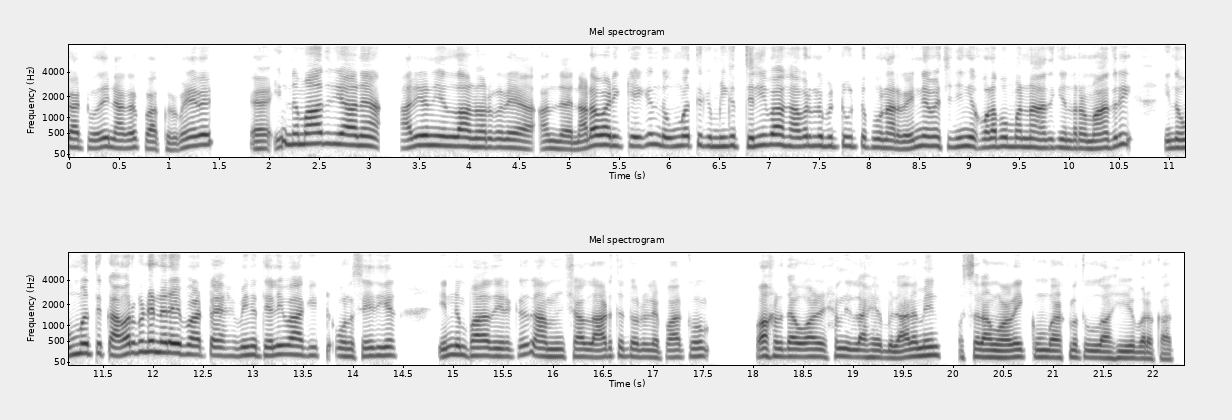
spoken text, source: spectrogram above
காட்டுவதை நாங்கள் பார்க்கிறோம். எனவே இந்த மாதிரியான அறியணியில்லாதவர்களுடைய அந்த நடவடிக்கைக்கு இந்த உம்மத்துக்கு மிக தெளிவாக அவர்கள் விட்டு விட்டு போனார்கள். என்ன வச்சு நீங்க குழப்பம் பண்ணாதுக்குன்ற மாதிரி இந்த உம்மத்துக்கு அவர்களுடைய நிறைவாட்ட மிக தெளிவாகிட்டு போன செய்திகள் இன்னும் பலது இருக்குது நாம் இன்ஷால்லா அடுத்த தொடரில் பார்ப்போம். வாஹர்தா அலமதுல்லாஹி அபுல் அலமீன் அஸ்லாம் வலைக்கம் வரமத்துல்லாஹி வரகாத்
